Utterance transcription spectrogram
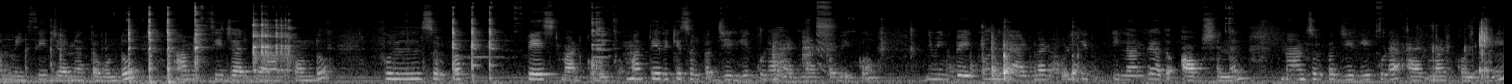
ಒಂದು ಮಿಕ್ಸಿ ಜಾರ್ನ ತೊಗೊಂಡು ಆ ಮಿಕ್ಸಿ ಜಾರ್ಗೆ ಹಾಕ್ಕೊಂಡು ಫುಲ್ ಸ್ವಲ್ಪ ಪೇಸ್ಟ್ ಮಾಡ್ಕೋಬೇಕು. ಮತ್ತು ಇದಕ್ಕೆ ಸ್ವಲ್ಪ ಜೀರಿಗೆ ಕೂಡ ಆ್ಯಡ್ ಮಾಡ್ಕೋಬೇಕು. ನಿಮಗೆ ಬೇಕು ಅಂದರೆ ಆ್ಯಡ್ ಮಾಡ್ಕೊಳ್ಳಿ ಇಲ್ಲಾಂದರೆ ಅದು ಆಪ್ಷನಲ್ ನಾನು ಸ್ವಲ್ಪ ಜೀರಿಗೆ ಕೂಡ ಆ್ಯಡ್ ಮಾಡ್ಕೊತೀನಿ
